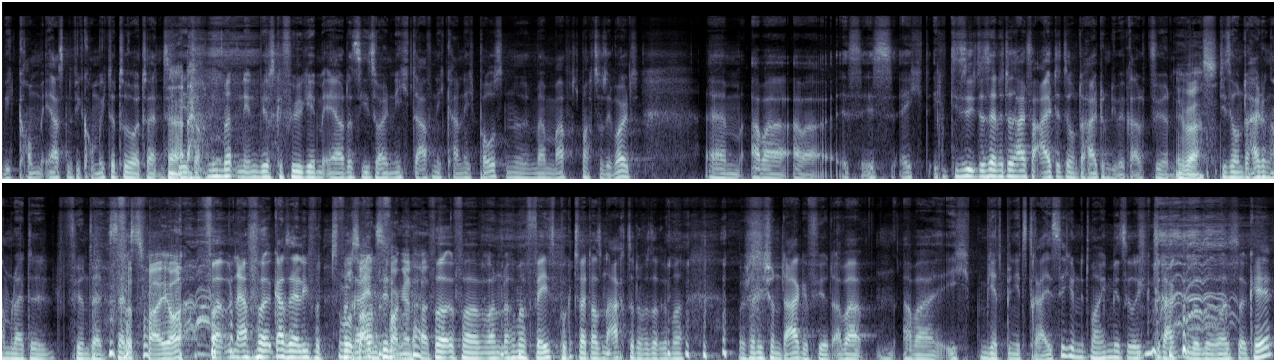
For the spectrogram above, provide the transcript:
wie komm, erstens, wie komme ich dazu? Zweitens, ich Ja. will jetzt auch niemandem irgendwie das Gefühl geben, er oder sie soll nicht, darf nicht, kann nicht posten. Man macht, macht so, sie wollt. Ähm, aber, aber es ist echt, ich, diese, das ist eine total veraltete Unterhaltung, die wir gerade führen. Ich weiß. Diese Unterhaltung haben Leute führen seit, Vor seit zwei Jahren. vor, na, vor, ganz ehrlich, vor, vor Wo es 13, angefangen hat. vor, vor wann auch immer Facebook 2008 oder was auch immer, wahrscheinlich schon da geführt. Aber, aber ich jetzt bin jetzt 30 und jetzt mache ich mir zurück Gedanken über sowas, okay?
